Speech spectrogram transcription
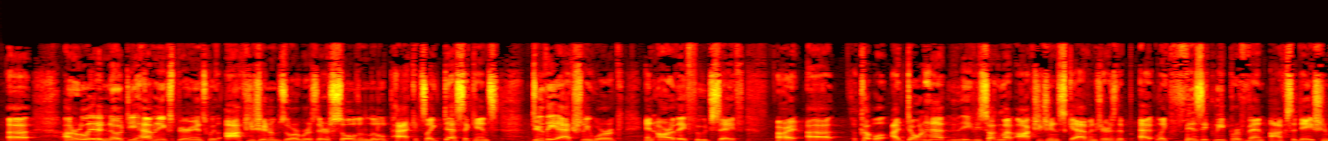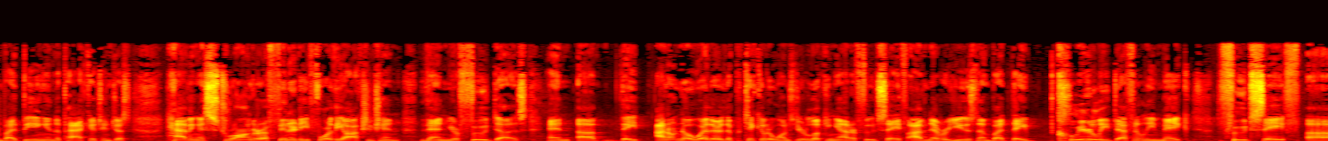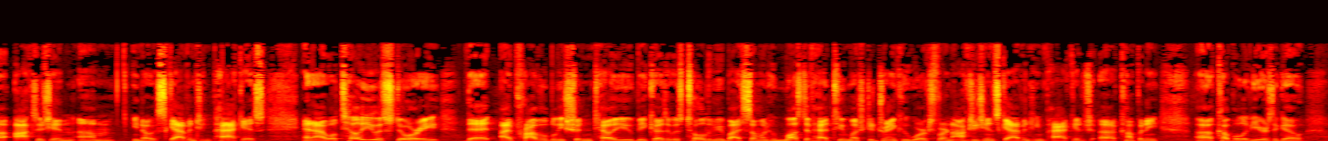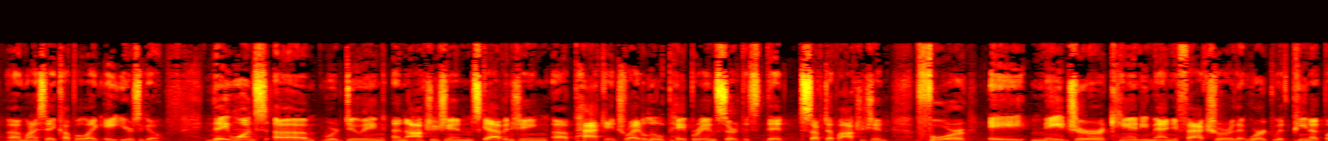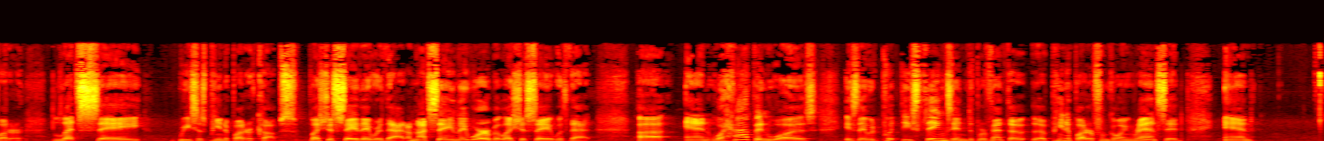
Uh, on a related note, do you have any experience with oxygen absorbers that are sold in little packets like desiccants? Do they actually work, and are they food safe? All right, uh, a couple. I don't have. He's talking about oxygen scavengers that uh, like physically prevent oxidation by being in the package and just having a stronger affinity for the oxygen than your food does. And uh, they, I don't know whether the particular ones you're looking at are food safe. I've never used them, but they clearly definitely make food safe uh, oxygen um, you know scavenging packets and i will tell you a story that i probably shouldn't tell you because it was told to me by someone who must have had too much to drink who works for an oxygen scavenging package uh, company uh, a couple of years ago um, when i say a couple like eight years ago they once um, were doing an oxygen scavenging uh, package right a little paper insert that sucked up oxygen for a major candy manufacturer that worked with peanut butter let's say Reese's peanut butter cups. Let's just say they were that. I'm not saying they were, but let's just say it was that. Uh, and what happened was, is they would put these things in to prevent the, the peanut butter from going rancid, and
